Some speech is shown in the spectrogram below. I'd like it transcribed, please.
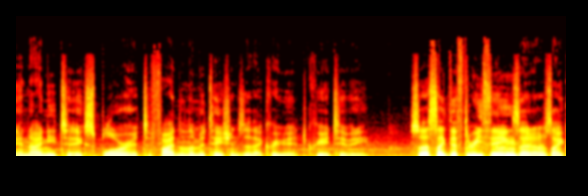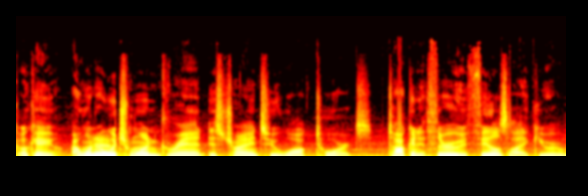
and I need to explore it to find the limitations of that crea- creativity. So that's like the three things that I was like, okay, I wonder Yeah. which one Grant is trying to walk towards. Talking it through, it feels like you were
